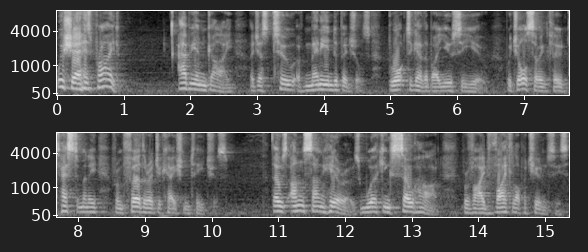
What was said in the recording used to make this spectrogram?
We share his pride. Abby and Guy are just two of many individuals brought together by UCU, which also include testimony from further education teachers. Those unsung heroes working so hard provide vital opportunities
